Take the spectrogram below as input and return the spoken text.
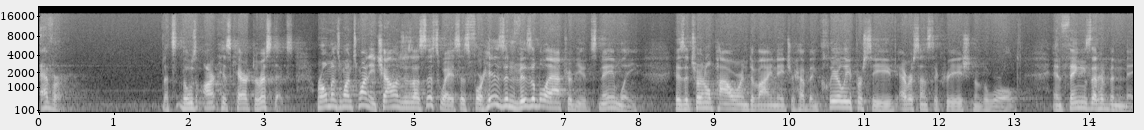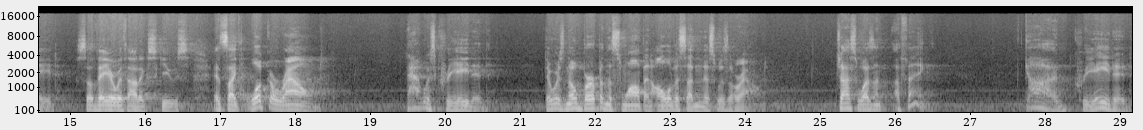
Ever. That's, those aren't his characteristics. Romans 1:20 challenges us this way. It says, "For his invisible attributes, namely his eternal power and divine nature, have been clearly perceived ever since the creation of the world, and things that have been made, so they are without excuse." It's like, look around. That was created. There was no burp in the swamp, and all of a sudden this was around. Just wasn't a thing. God created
